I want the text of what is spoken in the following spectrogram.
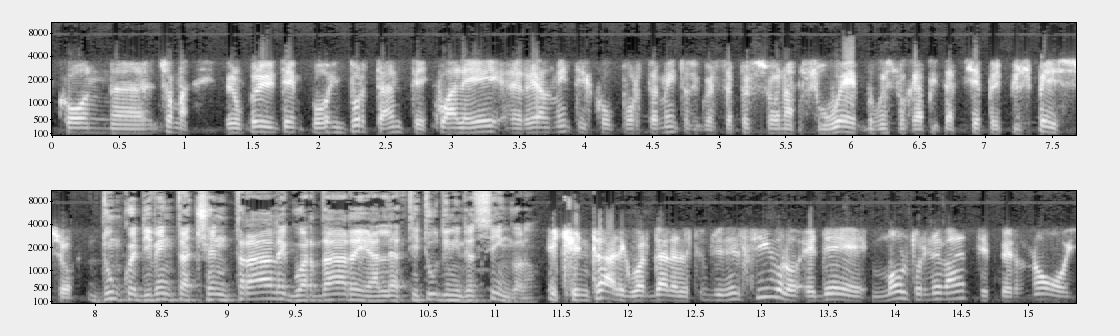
con, eh, insomma, per un periodo di tempo importante qual è realmente il comportamento di questa persona su web, questo capita sempre più spesso Dunque diventa centrale guardare alle attitudini del singolo? È centrale guardare alle attitudini del singolo ed è molto rilevante per noi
